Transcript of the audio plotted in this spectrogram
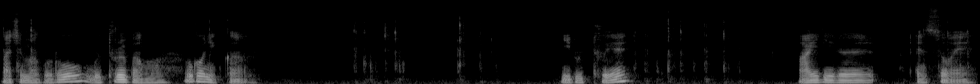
마지막으로 루트를 방문한 거니까 이 루트에 앤서에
